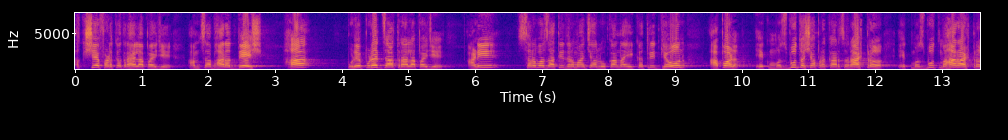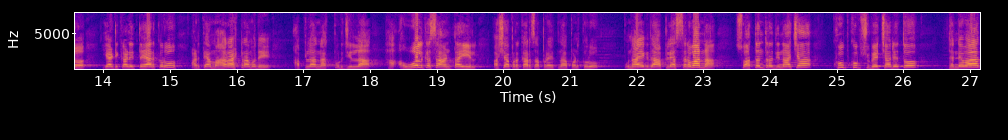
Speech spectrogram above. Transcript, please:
अक्षय फडकत राहायला पाहिजे. आमचा भारत देश हा पुढे पुढेच जात राहिला पाहिजे. आणि सर्व जाती धर्मांच्या लोकांना एकत्रित घेऊन आपण एक मजबूत अशा प्रकारचं राष्ट्र एक मजबूत महाराष्ट्र या ठिकाणी तयार करू आणि त्या महाराष्ट्रामध्ये आपला नागपूर जिल्हा हा अव्वल कसा आणता येईल अशा प्रकारचा प्रयत्न आपण करू. पुन्हा एकदा आपल्या सर्वांना स्वातंत्र्य दिनाच्या खूप खूप शुभेच्छा देतो. धन्यवाद.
